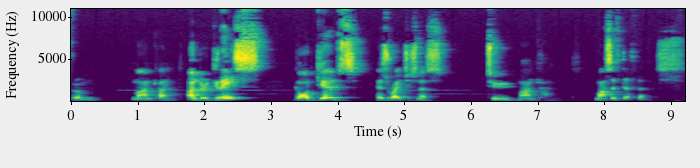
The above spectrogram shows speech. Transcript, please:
from mankind. Under grace, God gives his righteousness to mankind. Massive difference.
